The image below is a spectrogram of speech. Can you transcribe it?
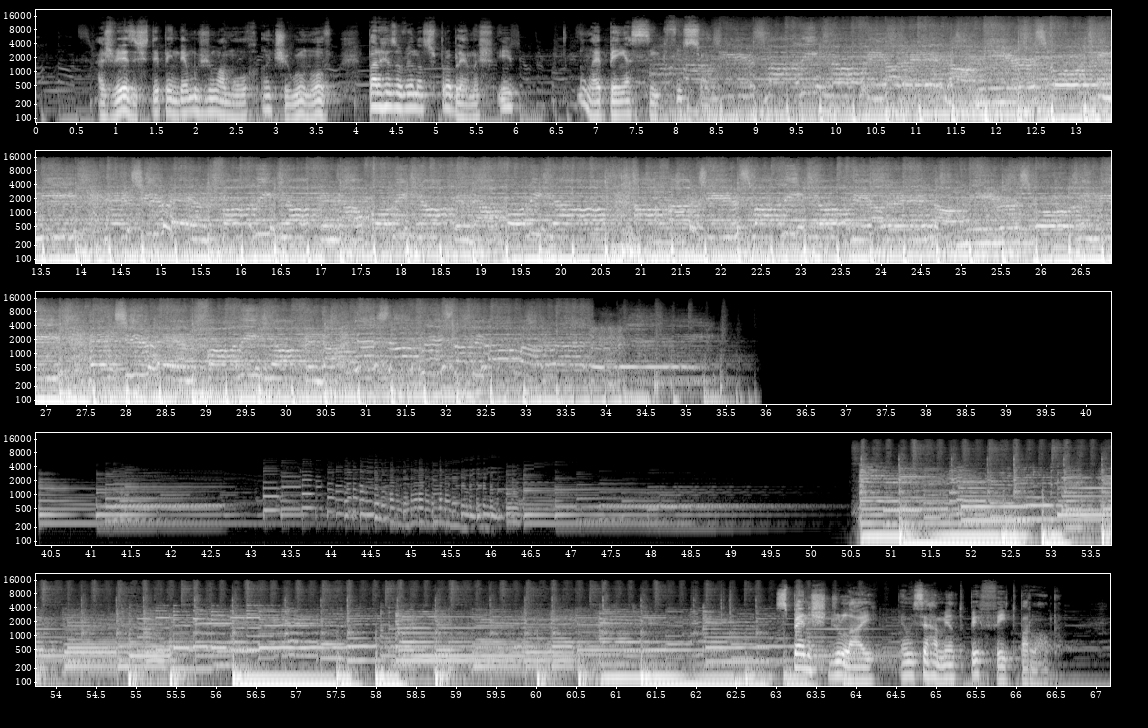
Às vezes dependemos de um amor, antigo ou novo, para resolver nossos problemas, e não é bem assim que funciona. Spanish July é um encerramento perfeito para o álbum.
